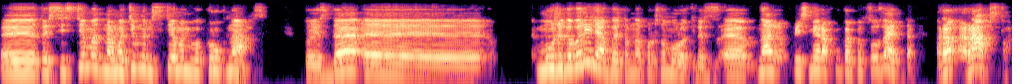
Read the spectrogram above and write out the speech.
э, то есть, системой, нормативными системами вокруг нас. То есть, да, э, мы уже говорили об этом на прошлом уроке, то есть э, в письме Рафука обсуждает это рабство.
